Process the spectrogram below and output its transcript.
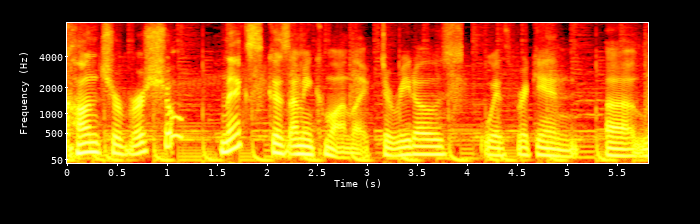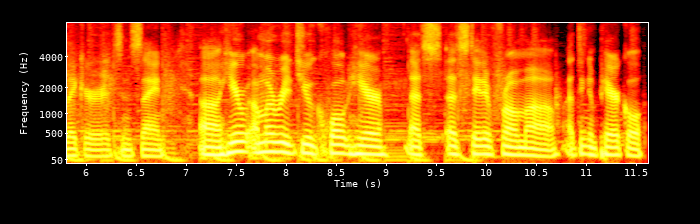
controversial mix because I mean, come on, like Doritos with freaking uh liquor, it's insane. Uh, here I'm gonna read you a quote here that's that's stated from uh, I think Empirical.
